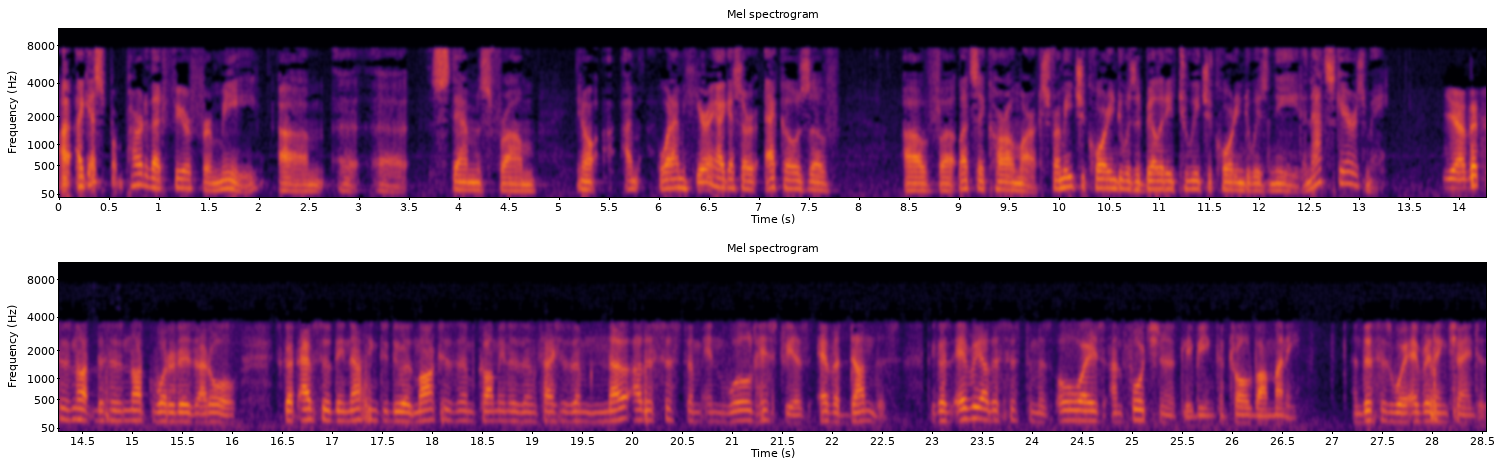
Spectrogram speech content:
I, I guess part of that fear for me um, uh, uh, stems from, you know, I'm, what I'm hearing, I guess, are echoes of of, uh, let's say, Karl Marx, from each according to his ability to each according to his need, and that scares me. Yeah, this is not this is not what it is at all. Got absolutely nothing to do with Marxism, communism, fascism. No other system in world history has ever done this, because every other system is always, unfortunately, being controlled by money, and this is where everything changes.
